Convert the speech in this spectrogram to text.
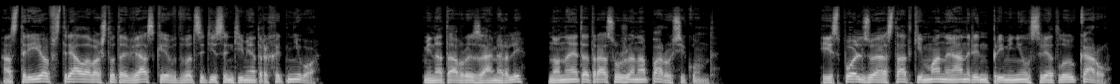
Острие встряло во что-то вязкое в 20 сантиметрах от него. Минотавры замерли, но на этот раз уже на пару секунд. Используя остатки маны, Анрин применил светлую кару.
